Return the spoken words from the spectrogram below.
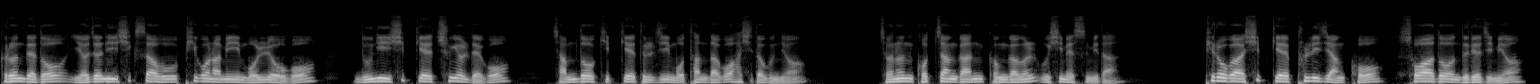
그런데도 여전히 식사 후 피곤함이 몰려오고 눈이 쉽게 충혈되고 잠도 깊게 들지 못한다고 하시더군요. 저는 곧장 간 건강을 의심했습니다. 피로가 쉽게 풀리지 않고 소화도 느려지며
